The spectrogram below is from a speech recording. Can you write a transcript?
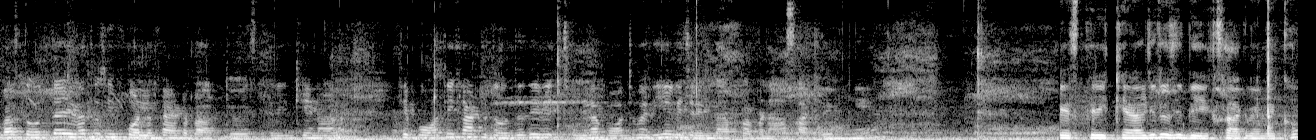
ਬਸ ਦੁੱਧ ਦਾ ਜਿਹੜਾ ਤੁਸੀਂ ਫੁੱਲ ਫੈਟ ਵਰਤਿਓ ਇਸ ਤਰੀਕੇ ਨਾਲ ਤੇ ਬਹੁਤ ਹੀ ਘੱਟ ਦੁੱਧ ਦੇ ਵਿੱਚ ਜਿਹੜਾ ਬਹੁਤ ਵਧੀਆ ਗਜਰੇਲਾ ਆਪਾਂ ਬਣਾ ਸਕਦੇ ਹੁੰਦੇ ਹਾਂ ਇਸ ਤਰੀਕੇ ਨਾਲ ਜੀ ਤੁਸੀਂ ਦੇਖ ਸਕਦੇ ਹੋ ਦੇਖੋ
